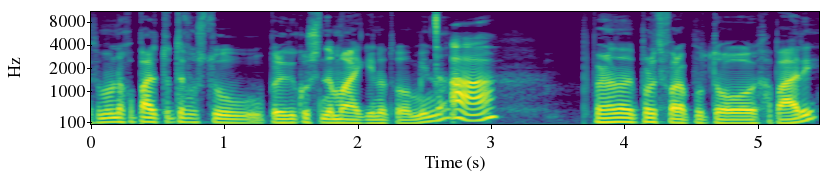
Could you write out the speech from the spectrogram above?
Θυμάμαι να έχω πάρει το τεύχος του περιοδικού σινεμά εκείνο το μήνα. Α, Πρέπει να ήταν η πρώτη φορά που το είχα πάρει.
